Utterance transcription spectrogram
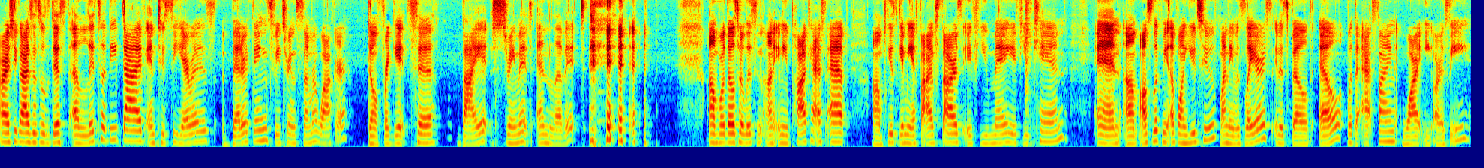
All right, you guys, this was just a little deep dive into Ciara's Better Things featuring Summer Walker. Don't forget to buy it, stream it, and love it. um, for those who are listening on any podcast app, um, please give me a five stars if you may, if you can. And um, also look me up on YouTube. My name is Layers. It is spelled L with the at sign Y E R Z.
